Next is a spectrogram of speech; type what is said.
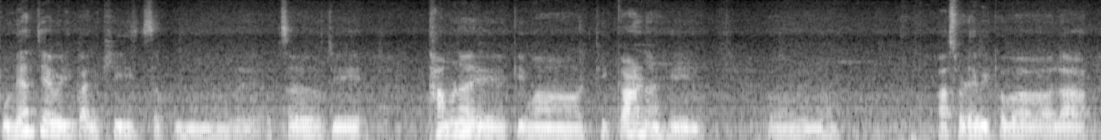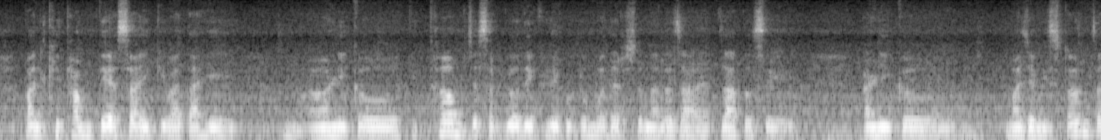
पुण्यात ज्यावेळी पालखीचं चं जे थांबणं आहे किंवा ठिकाण आहे आसोड्या विठोबाला पालखी थांबते असं ऐकिवात आहे. आणि तिथं आमचं सगळं देखणे कुटुंब दर्शनाला जा जात असे. आणि माझ्या मिस्टरांचा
